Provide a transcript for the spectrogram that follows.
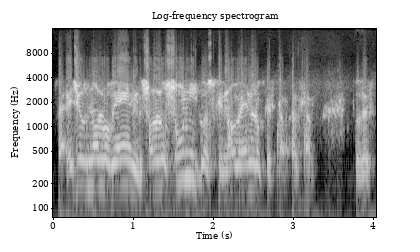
O sea, ellos no lo ven, son los únicos que no ven lo que está pasando. Entonces,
